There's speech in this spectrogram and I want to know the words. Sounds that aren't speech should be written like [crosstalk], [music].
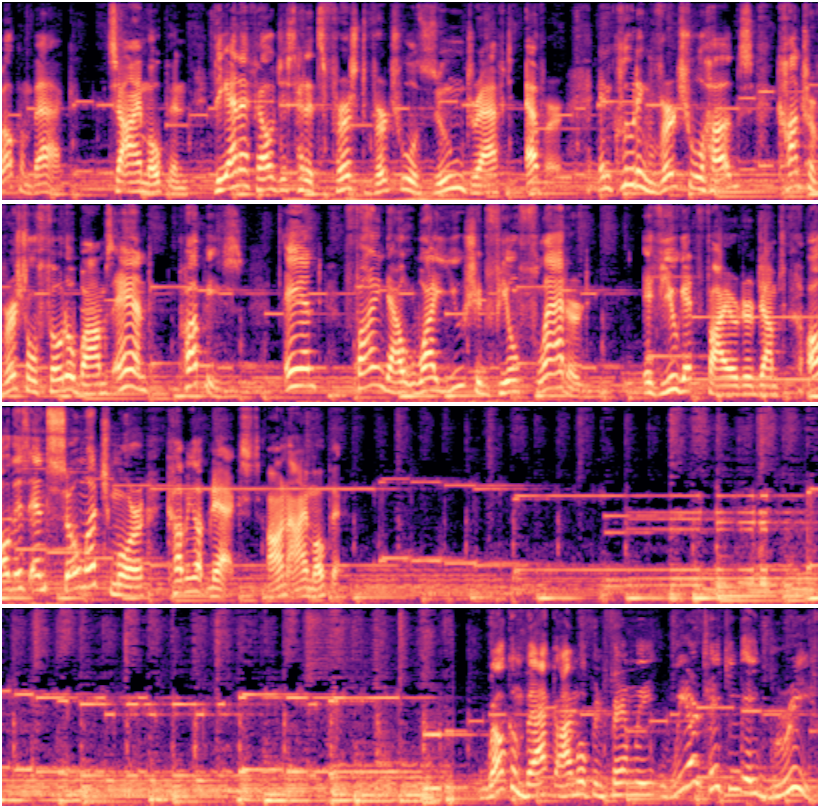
Welcome back to I'm Open. The NFL just had its first virtual Zoom draft ever, including virtual hugs, controversial photo bombs, and puppies. And find out why you should feel flattered if you get fired or dumped. All this and so much more coming up next on I'm Open. Welcome back, I'm Open Family. We are taking a brief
